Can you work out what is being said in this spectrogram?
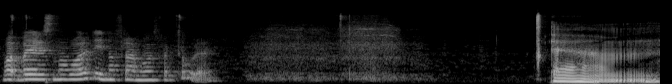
vad, vad är det som har varit dina framgångsfaktorer? Ehm,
